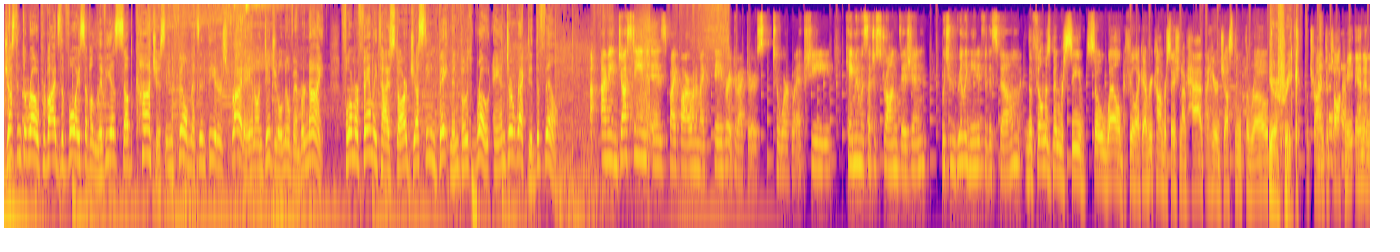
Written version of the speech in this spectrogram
Justin Theroux provides the voice of Olivia's subconscious in the film that's in theaters Friday and on digital November 9th. Former Family Ties star Justine Bateman both wrote and directed the film. I mean, Justine is by far one of my favorite directors to work with. She came in with such a strong vision, which we really needed for this film. The film has been received so well. I feel like every conversation I've had, I hear Justin Theroux. You're a freak. Trying to talk me in and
